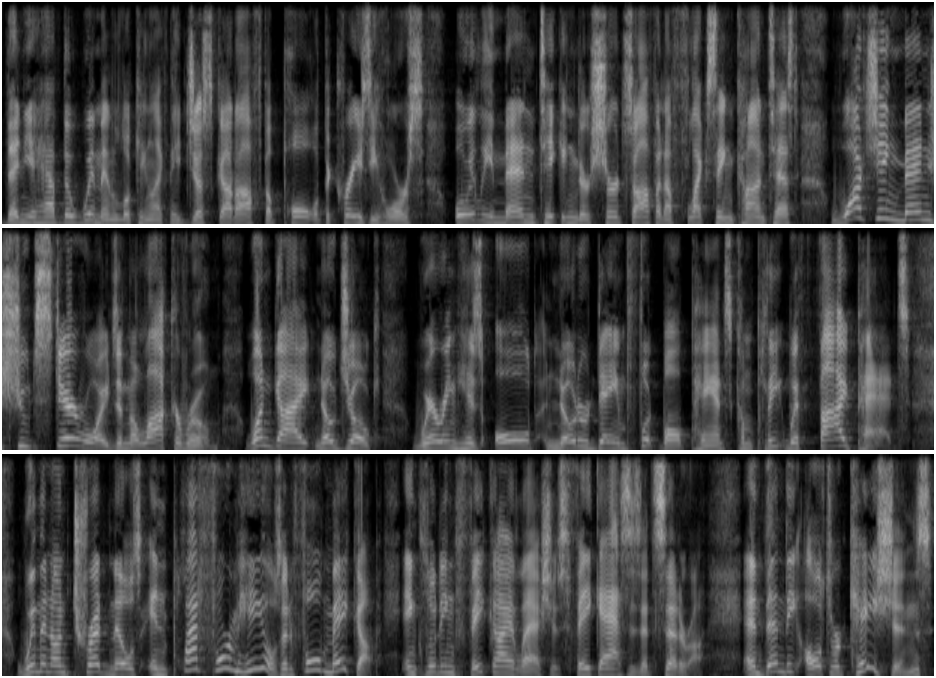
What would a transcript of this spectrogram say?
Then you have the women looking like they just got off the pole with the crazy horse, oily men taking their shirts off in a flexing contest, watching men shoot steroids in the locker room. One guy, no joke, wearing his old Notre Dame football pants complete with thigh pads. Women on treadmills in platform heels and full makeup, including fake eyelashes, fake asses etc. And then the altercations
